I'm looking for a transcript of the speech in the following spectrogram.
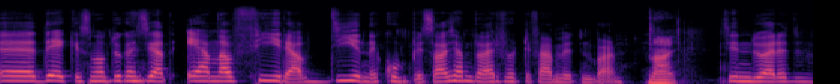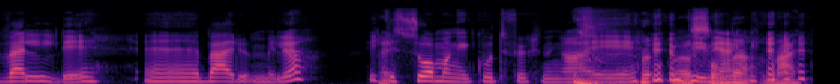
eh, det er ikke sånn at du kan si at én av fire av dine kompiser kommer til å være 45 uten barn. Nei. Siden du har et veldig eh, Bærum-miljø. Ikke Nei. så mange kvoteflyktninger i din sånn, ja. gjeng. Nei.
